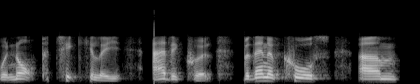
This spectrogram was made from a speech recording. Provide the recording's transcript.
were not particularly adequate. But then, of course, um,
